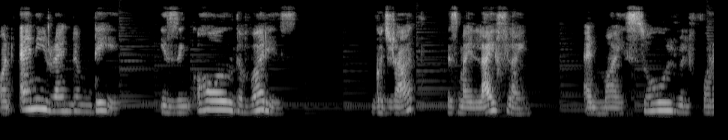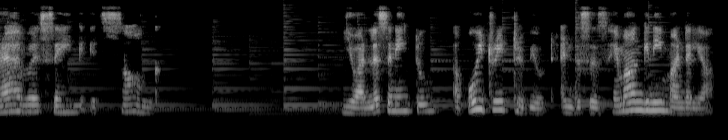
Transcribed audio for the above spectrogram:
on any random day, easing all the worries. Gujarat is my lifeline, and my soul will forever sing its song. You are listening to a poetry tribute, and this is Hemangini Mandaliya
